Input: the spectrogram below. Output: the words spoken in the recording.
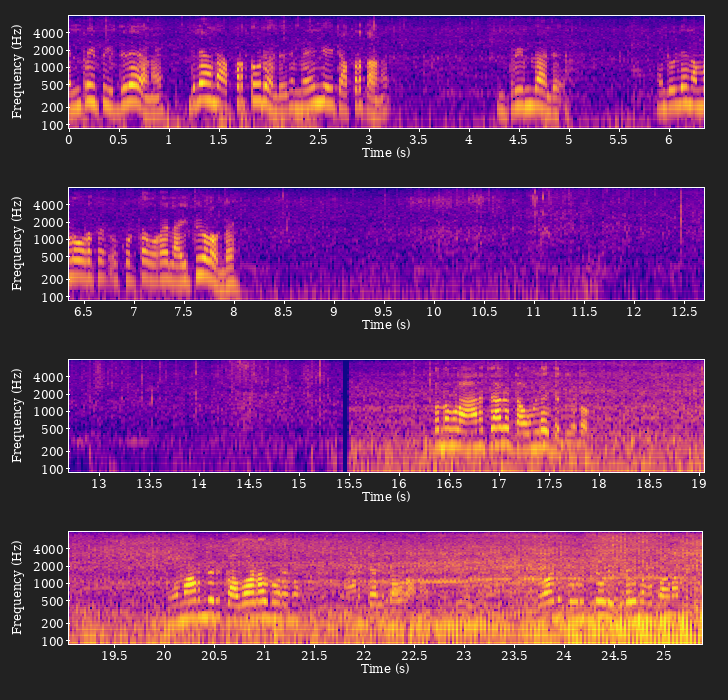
എൻട്രി ഇപ്പോൾ ഇതിലെയാണ്. ഇതിലെയാണ് അപ്പുറത്തൂടെ ഉണ്ട് ഇതിന് മെയിൻ ഗേറ്റ് അപ്പുറത്താണ്. ഡ്രീം ലാൻഡ് അതിന്റെ ഉള്ളിൽ നമ്മൾ കൊടുത്ത കൊടുത്ത കുറേ ലൈറ്റുകളുണ്ട്. ഇപ്പം നമ്മൾ ആനച്ചാല ടൗണിലേക്ക് എത്തി കേട്ടോ. മൂന്നാറിന്റെ ഒരു കവാട എന്ന് പറയുന്ന ആനച്ചാല ടൗണാണ്. ഒരുപാട് ടൂറിസ്റ്റുകൾ ഇവിടെയും നമുക്ക് കാണാൻ പറ്റും.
